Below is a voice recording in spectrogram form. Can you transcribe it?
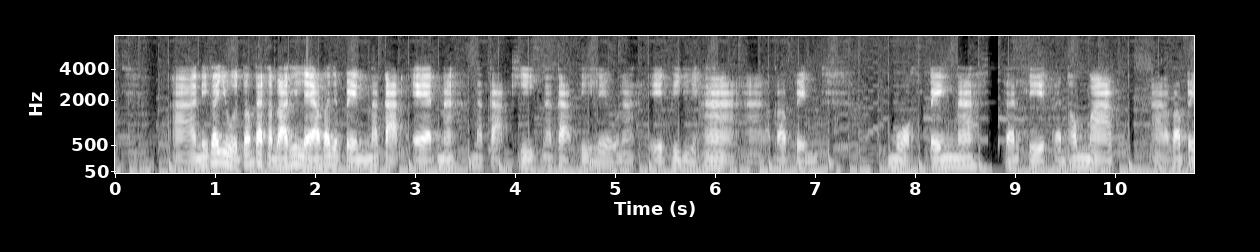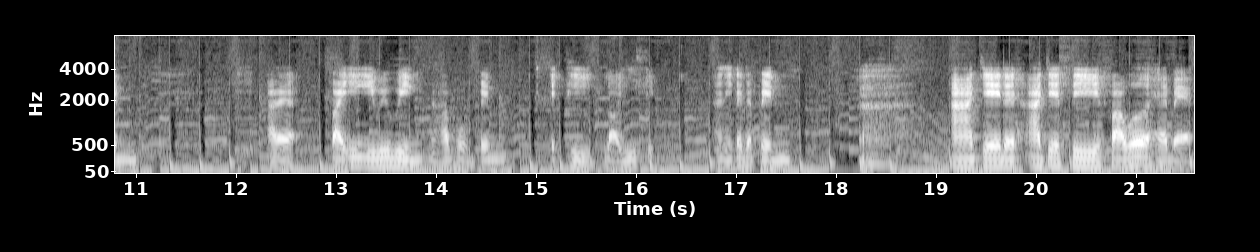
40อ่าอันนี้ก็อยู่ตั้งแต่สัปดาห์ที่แล้วก็จะเป็นหน้ากากแอดนะหน้ากากคิหน้ากากตีเร็วนะ SPD 5อ่าแล้วก็เป็นหมวกเต็งนะแฟนซีแฟนทอมมาร์กอ่าแล้วก็เป็น อะไรไฟอิงอีวิวิงนะครับผมเป็น SP 120 อันนี้ก็จะเป็น RJ เลย RJC Flower Hairband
